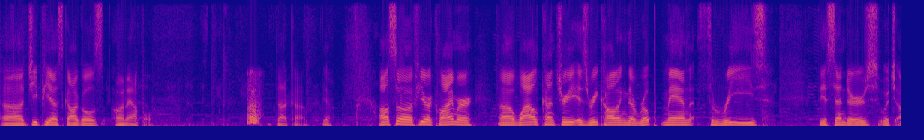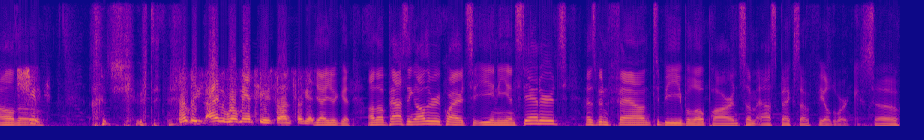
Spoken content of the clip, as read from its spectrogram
uh, GPS goggles on Apple. Dot com. Yeah. Also, if you're a climber, uh, Wild Country is recalling the Ropeman threes, the Ascenders, which although shoot, Least I have a Ropeman too, so I'm so good. yeah, you're good. Although passing all the required CE and EN standards has been found to be below par in some aspects of field work. So,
